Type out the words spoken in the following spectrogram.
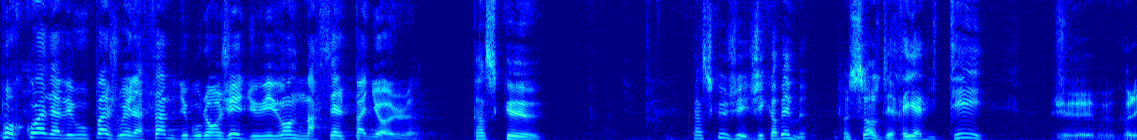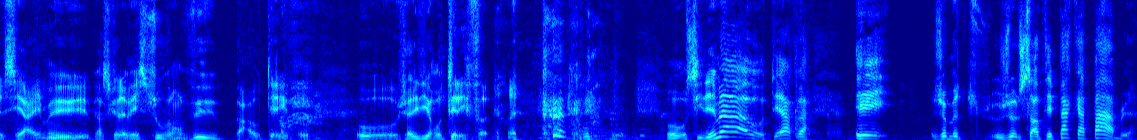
Pourquoi n'avez-vous pas joué la femme du boulanger du vivant de Marcel Pagnol? Parce que. Parce que j'ai quand même un sens des réalités. Je connaissais Rému parce que l'avais souvent vu par, au téléphone. Au, cinéma, au théâtre. Et je me je ne sentais pas capable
